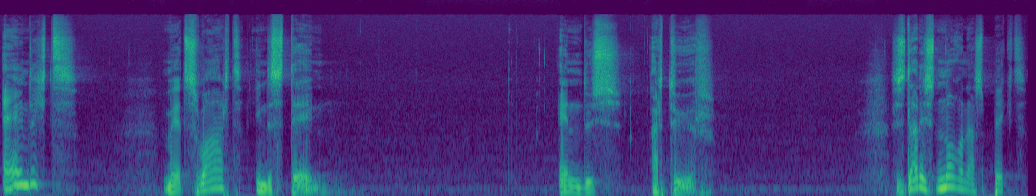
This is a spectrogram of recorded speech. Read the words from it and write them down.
eindigt met het zwaard in de steen. En dus Arthur. Dus dat is nog een aspect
